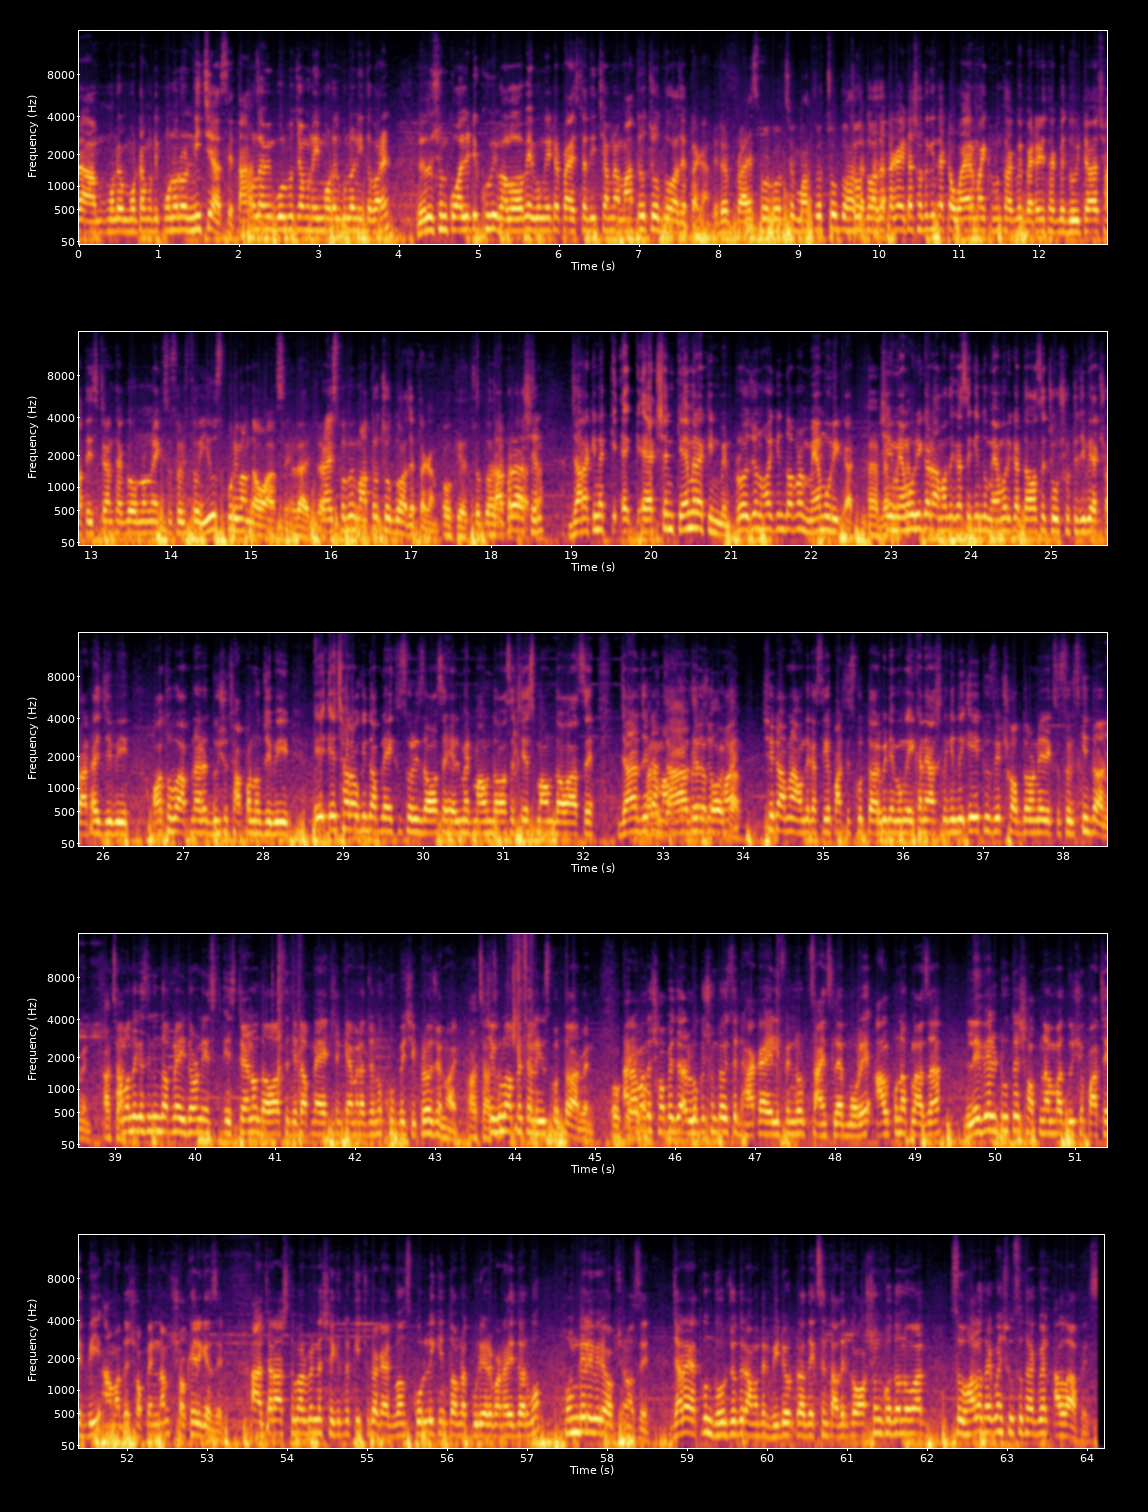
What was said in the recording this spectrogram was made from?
মোটামুটি পনেরোর নিচে আছে তাহলে আমি বলব যেমন এই মডেলগুলো নিতে পারেন। রেজলিউশন কোয়ালিটি খুবই ভালো হবে এবং এটার প্রাইসটা দিচ্ছি আমরা মাত্র চোদ্দ হাজার টাকা। এটার প্রাইস পড়বে হচ্ছে মাত্র চোদ্দ চোদ্দ হাজার হাজার টাকা। এটার সাথে কিন্তু একটা ওয়্যার মাইক্রোফোন থাকবে ব্যাটারি থাকবে দুইটা সাথে স্ট্যান্ড থাকবে অন্য অন্য অ্যাক্সেসরিজ তো ইউজ পরিমাণ দেওয়া আছে. প্রাইস পাবে মাত্র চোদ্দ হাজার টাকা। ওকে চোদ্দ তারপরে আসেন যারা কিনা অ্যাকশন ক্যামেরা কিনবেন প্রয়োজন হয় কিন্তু আপনার মেমোরি কার্ড হ্যাঁ, সেই মেমোরি কার্ড আমাদের কাছে কিন্তু মেমোরি কার্ড দেওয়া আছে চৌষট্টি জিবি একশো আঠাশ জিবি অথবা আপনার দুইশো ছাপ্পান্ন জিবি। এছাড়াও কিন্তু আপনার অ্যাক্সেসরিজ দেওয়া আছে হেলমেট মাউন্ট দেওয়া আছে চেস্ট মাউন্ট দেওয়া আছে। যার যেটা মানে যার যেটা দরকার। সেটা আপনার আমাদের কাছ থেকে পারচেজ করতে পারবেন এবং এখানে আসলে কিন্তু এ টু জেড সব ধরনের অ্যাক্সেসরিজ কিনতে পারবেন। আচ্ছা। আমাদের কাছে কিন্তু আপনার এই ধরনের স্ট্যান্ডও দেওয়া আছে যেটা আপনার অ্যাকশন ক্যামেরার জন্য খুব বেশি প্রয়োজন হয়। আচ্ছা, সেগুলো আপনি চাইলে ইউজ করতে পারবেন। আর আমাদের শপে লোকেশনটা হচ্ছে Dhaka elephant road science lab মোড়ে আলপনা প্লাজা লেভেল টুতে শপ নাম্বার দুইশো পাঁচের বি আমাদের শপের নাম শখের গ্যাজেট আর যারা আসতে পারবেন না সেক্ষেত্রে কিছু টাকা অ্যাডভান্স করলে কিন্তু আমরা কুরিয়ারে পাঠিয়ে দিতে পারব। হোম ডেলিভারি অপশন আছে। যারা এতক্ষণ ধৈর্য ধরে আমাদের ভিডিওটা দেখছেন তাদেরকে অসংখ্য ধন্যবাদ। সো ভালো থাকবেন সুস্থ থাকবেন আল্লাহ হাফেজ।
